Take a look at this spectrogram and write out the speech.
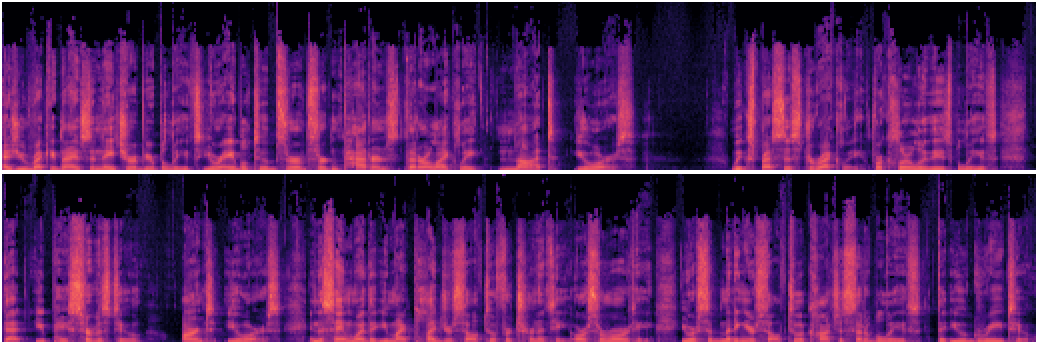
As you recognize the nature of your beliefs, you are able to observe certain patterns that are likely not yours. We express this directly, for clearly these beliefs that you pay service to aren't yours. In the same way that you might pledge yourself to a fraternity or sorority, you are submitting yourself to a conscious set of beliefs that you agree to.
